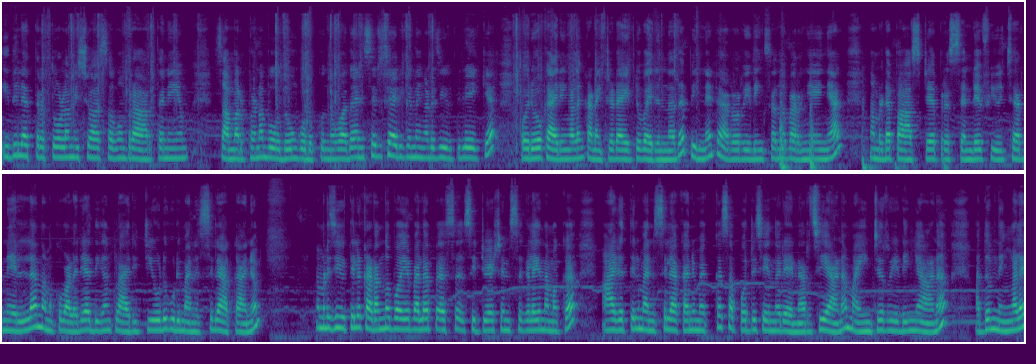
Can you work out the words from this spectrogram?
ഇതിൽ എത്രത്തോളം വിശ്വാസവും പ്രാർത്ഥനയും സമർപ്പണ ബോധവും കൊടുക്കുന്നുവോ അതനുസരിച്ചായിരിക്കും നിങ്ങളുടെ ജീവിതത്തിലേക്ക് ഓരോ കാര്യങ്ങളും കണക്റ്റഡ് ആയിട്ട് വരുന്നത്. പിന്നെ ടാറോ റീഡിങ്സ് എന്ന് പറഞ്ഞു കഴിഞ്ഞാൽ നമ്മുടെ പാസ്റ്റ് പ്രസന്റ് ഫ്യൂച്ചറിനെ എല്ലാം നമുക്ക് വളരെയധികം ക്ലാരിറ്റിയോട് കൂടി മനസ്സിലാക്കാനും നമ്മുടെ ജീവിതത്തിൽ കടന്നുപോയ പല സിറ്റുവേഷൻസുകളെ നമുക്ക് ആഴത്തിൽ മനസ്സിലാക്കാനും ഒക്കെ സപ്പോർട്ട് ചെയ്യുന്ന ഒരു എനർജിയാണ് മൈൻഡ് റീഡിംഗ് ആണ്. അതും നിങ്ങളെ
